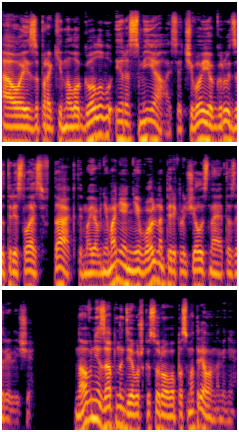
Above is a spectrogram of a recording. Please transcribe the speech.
Аои запрокинула голову и рассмеялась, отчего ее грудь затряслась в такт, и мое внимание невольно переключилось на это зрелище. Но внезапно девушка сурово посмотрела на меня.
